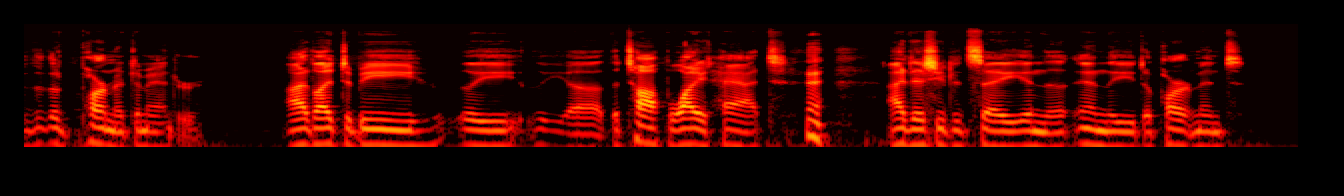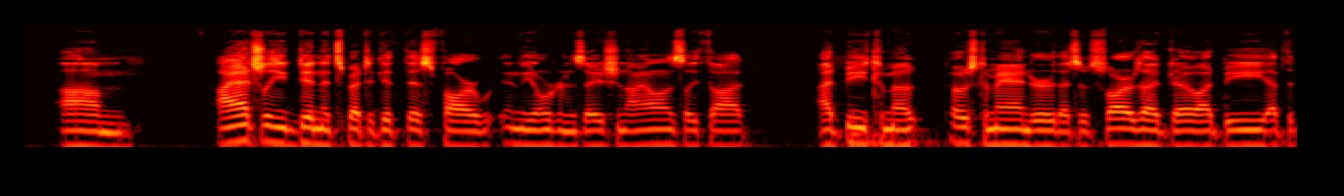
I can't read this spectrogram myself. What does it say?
the, department commander. I'd like to be the the, uh, the top white hat, I guess you could say, in the in the department. Um, I actually didn't expect to get this far in the organization. I honestly thought I'd be post commander. That's as far as I'd go. I'd be at the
